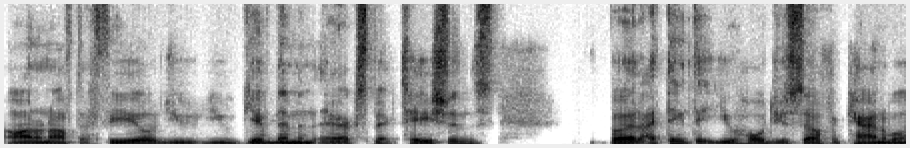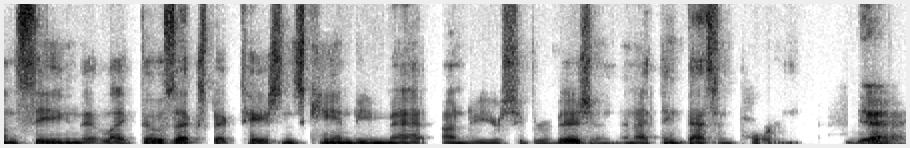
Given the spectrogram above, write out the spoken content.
on and off the field. You you give them their expectations but I think that you hold yourself accountable and seeing that like those expectations can be met under your supervision. And I think that's important. Yeah.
